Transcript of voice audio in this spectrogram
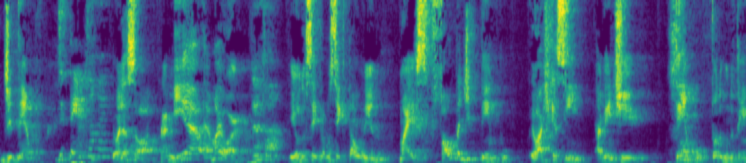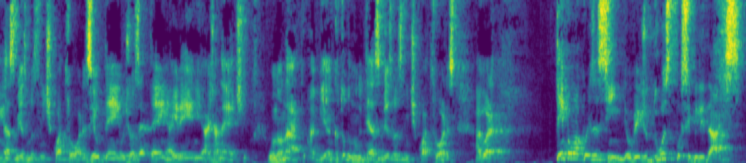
de tempo. De tempo também. Olha só, pra mim é, é a maior. Aham. Eu não sei pra você que tá ouvindo, mas falta de tempo. Eu acho que assim, a gente. Tempo, todo mundo tem as mesmas 24 horas. Eu tenho, o José tem, a Irene, a Janete, o Nonato, a Bianca, todo mundo tem as mesmas 24 horas. Agora, tempo é uma coisa assim, eu vejo duas possibilidades.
